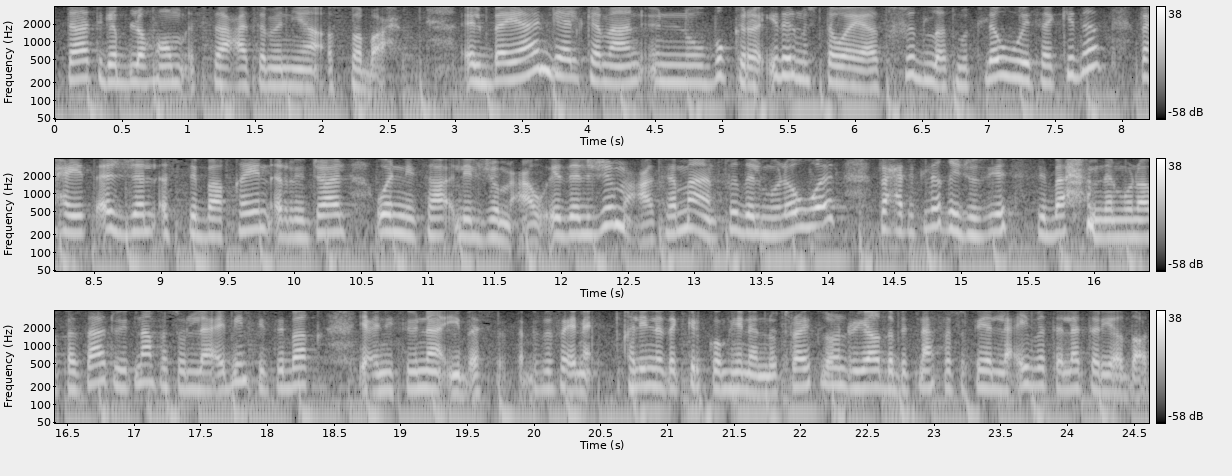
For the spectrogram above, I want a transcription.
والستات قبلهم الساعة 8 الصباح. البيان قال كمان أنه بكرة إذا المستويات فضلت متلوثة كده فحيتأجل السباقين الرجال والنساء للجمعة. وإذا الجمعة كمان فضل ملوث فحتتلغي جزئية السباحة من المنافسات ويتنافسوا اللاعبين في سباق يعني ثنائي بس. بس, بس يعني خلينا أذكركم هنا أنه ترايثلون رياضة بتنافسوا فيها اللعيبة ثلاث رياضات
